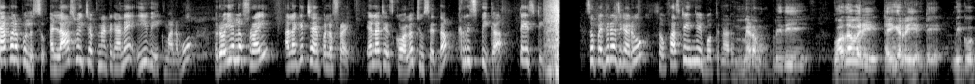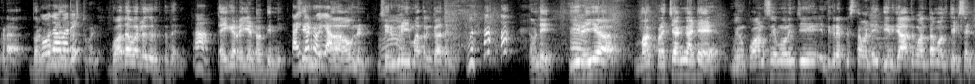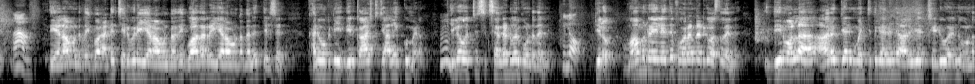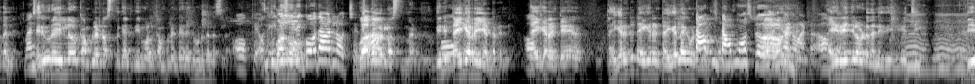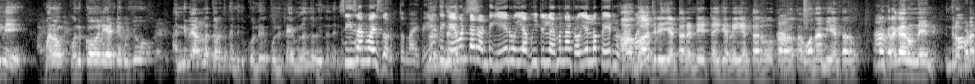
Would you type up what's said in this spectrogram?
చేపల పులుసు. And last week చెప్పినట్టుగానే ఈ వీక్ మనము రొయ్యల ఫ్రై అలాగే చేపల ఫ్రై. ఎలా చేసుకోవాలో చూసేద్దాం. క్రిస్పీగా టేస్టీ. సో పెద్దిరాజు గారు సో ఫస్ట్ ఏం చేయబోతున్నారు? మేడం ఇప్పుడు ఇది గోదావరి టైగర్ రై అంటే మీకు ఇక్కడ దొరకడం గోదావరి? అండి గోదావరిలో దొరుకుతుందండి. టైగర్ రై అంటారు దీన్ని. టైగర్ అవునండి. చెరువు రొయ్య మాత్రం కాదండి. ఏమండి? ఈ రొయ్య మాకు ప్రత్యేకంగా అంటే మేము కోనసీమ నుంచి ఎందుకు రప్పిస్తామంటే దీని జాతకం అంతా మాకు తెలుసండి. ఎలా ఉంటుంది? అంటే చెరువు రొయ్య ఎలా ఉంటుంది? గోదావరి రొయ్య ఎలా ఉంటుంది అనేది తెలుసండి. కానీ ఒకటి దీని కాస్ట్ చాలా ఎక్కువ మేడం. కిలో వచ్చి సిక్స్ హండ్రెడ్ వరకు ఉంటుందండి. కిలో? కిలో. మామూలు రైలు అయితే ఫోర్ హండ్రెడ్కి వస్తుందండి. దీనివల్ల ఆరోగ్యానికి మంచిది కానివ్వండి ఆరోగ్యానికి చెడు అనేది ఉండదండి. చెరువు రైల్లో కంప్లైంట్ వస్తుంది కానీ దీనివల్ల కంప్లైంట్ అనేది ఉండదండి అసలు. అందుకోసం గోదావరిలో వస్తుంది మేడం. దీన్ని టైగర్ రై అంటారండి. టైగర్ అంటే టైగర్ అంటే టైగర్ అంటే టైగర్ లాగా ఉంటుంది అవునండి. హై రేంజ్లో ఉంటుందండి ఇది వచ్చి. దీన్ని మనం కొనుక్కోవాలి అంటే కొంచెం అన్ని వేళల్లో దొరకదండి. ఇది కొన్ని కొన్ని టైంలో దొరుకుతుందండి. సీజన్ వైజ్ దొరుకుతుందా ఇది? దీన్ని ఏమంటారు అంటే ఏ రొయ్య వీటిల్లో ఏమన్నా రొయ్యల్లో పేర్లు ఆ, ఉన్నాయా బాజ్ రై అంటారండి టైగర్ రై అంటారు తర్వాత వనామి అంటారు. రకరకాలు ఉన్నాయండి ఇందులో కూడా.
